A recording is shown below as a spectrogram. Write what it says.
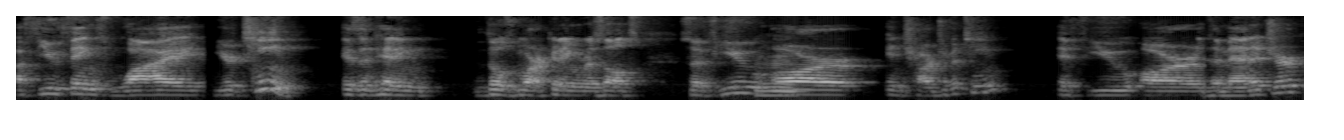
a few things why your team isn't hitting those marketing results. So if you mm-hmm. are in charge of a team, if you are the manager,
